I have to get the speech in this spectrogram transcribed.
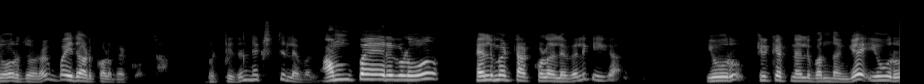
ಜೋರ್ ಜೋರಾಗಿ ಬೈದಾಡ್ಕೊಳ್ಬೇಕು ಅಂತ. ಬಟ್ ಇದು ನೆಕ್ಸ್ಟ್ ಲೆವೆಲ್ ಅಂಪೈರ್ಗಳು ಹೆಲ್ಮೆಟ್ ಹಾಕೊಳ್ಳೋ ಲೆವೆಲ್ಗೆ ಈಗ ಇವರು ಕ್ರಿಕೆಟ್ನಲ್ಲಿ ಬಂದಂಗೆ ಇವರು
